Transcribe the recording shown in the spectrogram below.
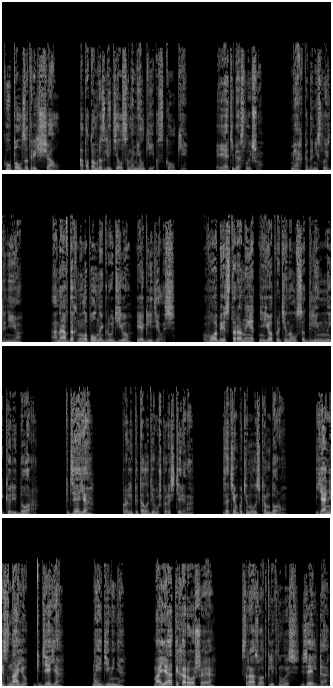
Купол затрещал, а потом разлетелся на мелкие осколки. «Я тебя слышу», — мягко донеслось до нее. Она вдохнула полной грудью и огляделась. В обе стороны от нее протянулся длинный коридор. «Где я?» — пролепетала девушка растерянно. Затем потянулась к Андору. «Я не знаю, где я. Найди меня». «Моя ты хорошая», — сразу откликнулась Зельда.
